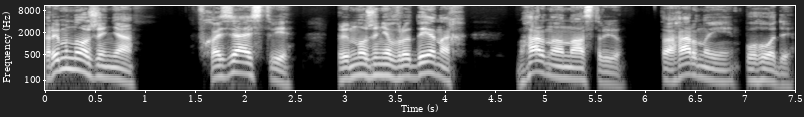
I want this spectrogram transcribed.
примноження в хазяйстві, примноження в родинах, гарного настрою та гарної погоди.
